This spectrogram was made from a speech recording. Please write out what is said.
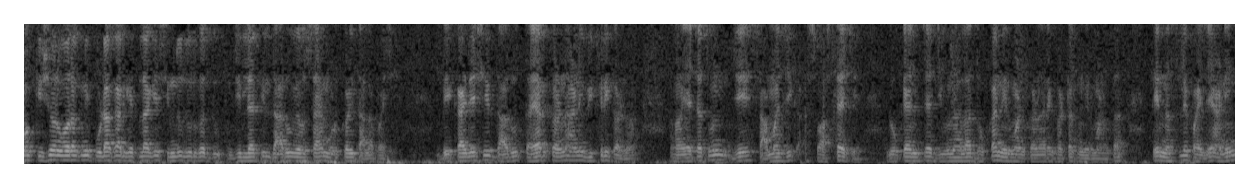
मग किशोर वरकनी पुढाकार घेतला की सिंधुदुर्ग दु- जिल्ह्यातील दारू व्यवसाय मोडकळीत आला पाहिजे. बेकायदेशीर दारू तयार करणं आणि विक्री करणं याच्यातून जे सामाजिक स्वास्थ्याचे लोकांच्या जीवनाला धोका निर्माण करणारे घटक निर्माण होतात ते नसले पाहिजे आणि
